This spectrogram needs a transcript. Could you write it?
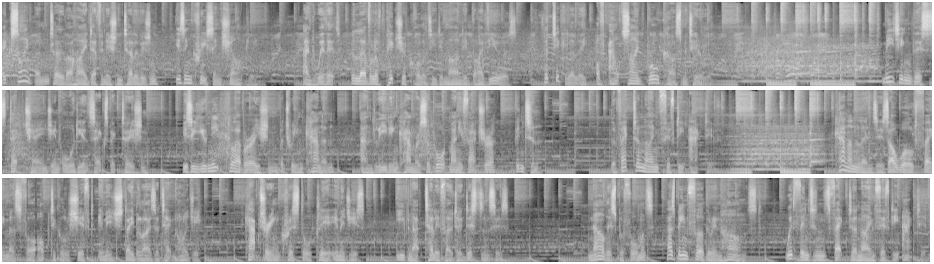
Excitement over high-definition television is increasing sharply, and with it, the level of picture quality demanded by viewers, particularly of outside broadcast material. Meeting this step change in audience expectation is a unique collaboration between Canon and leading camera support manufacturer Vinten. The Vector 950 Active. Canon lenses are world famous for optical shift image stabilizer technology, capturing crystal clear images, even at telephoto distances. Now this performance has been further enhanced with Vinten's Vector 950 Active.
